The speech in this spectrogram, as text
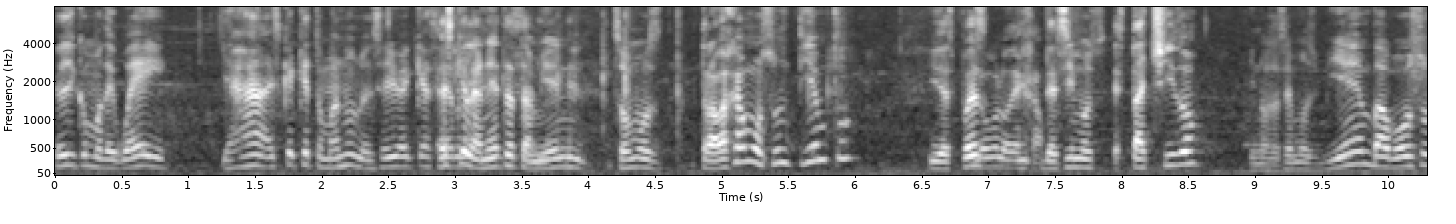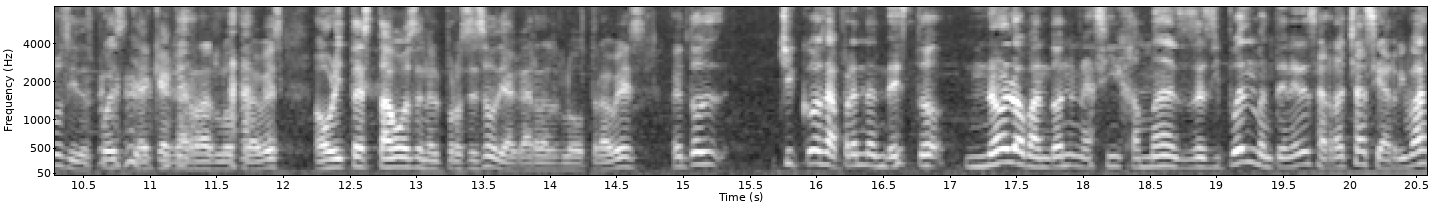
Yo así como de, güey, ya, es que hay que tomárnoslo en serio, hay que hacerlo. Es que la neta hacerlo". también somos, trabajamos un tiempo y después Luego lo dejamos. decimos, está chido y nos hacemos bien babosos y después ya hay que agarrarlo otra vez. Ahorita estamos en el proceso de agarrarlo otra vez. Entonces, chicos, aprendan de esto. No lo abandonen así jamás. O sea, si pueden mantener esa racha hacia arriba,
